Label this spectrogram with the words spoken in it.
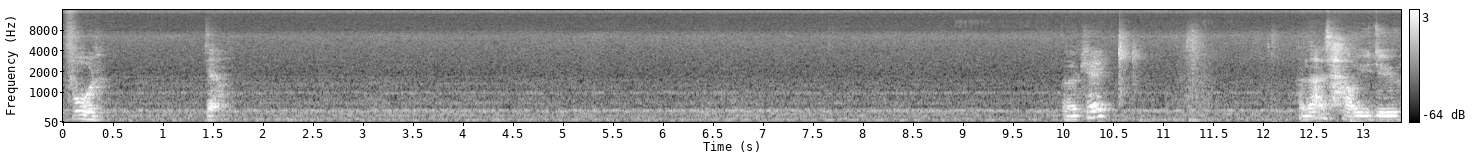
forward, down. Okay? And that's how you do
